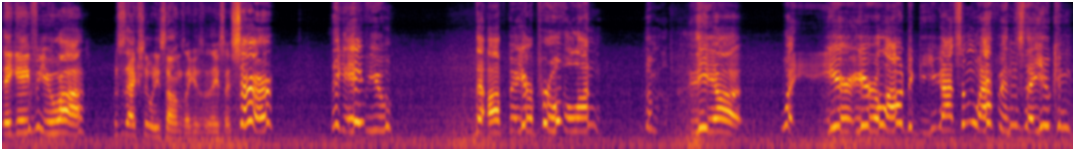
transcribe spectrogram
they gave you uh." This is actually what he sounds like. They say, "Sir, they gave you the uh, your approval on the the uh what you're you're allowed to you got some weapons that you can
